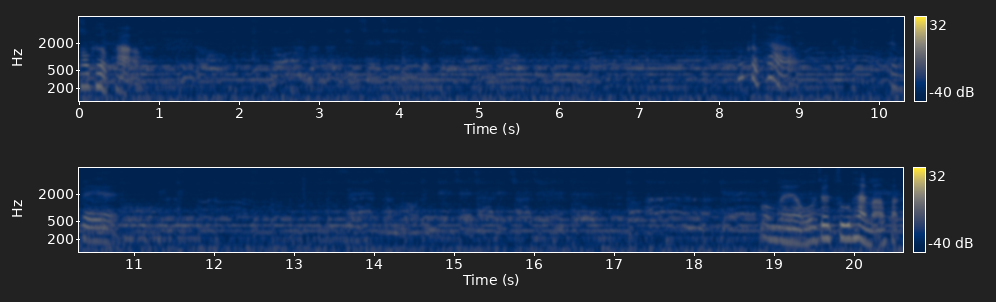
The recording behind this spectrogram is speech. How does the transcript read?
好可怕哦！好可怕哦！减肥哎。我觉得租太麻烦了。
